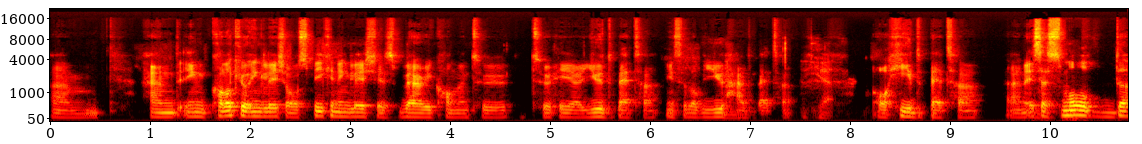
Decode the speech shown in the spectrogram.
Um, and in colloquial English or speaking English, it's very common to to hear you'd better instead of you had better. Yeah. Or he'd better. And it's a small d,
